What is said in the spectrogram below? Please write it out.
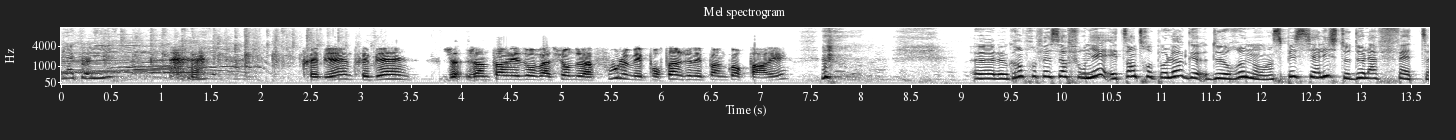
de l'accueillir. Très bien, très bien. Je- J'entends les ovations de la foule, mais pourtant je n'ai pas encore parlé. Euh, le grand professeur Fournier est anthropologue de renom, un spécialiste de la fête.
